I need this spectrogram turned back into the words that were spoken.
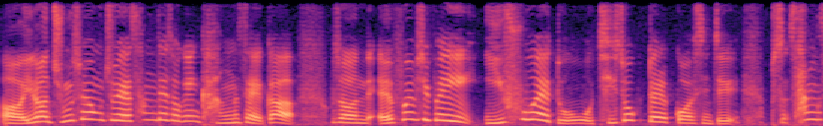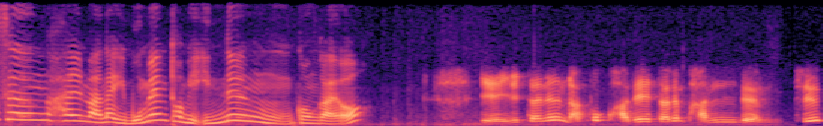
어, 이런 중소형주의 상대적인 강세가 우선 FOMC 회의 이후에도 지속될 것인지 무슨 상승할 만한 이 모멘텀이 있는 건가요? 예, 일단은 낙폭 과대에 따른 반등, 즉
